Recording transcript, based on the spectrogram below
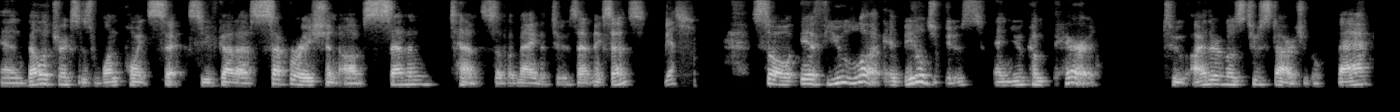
And Bellatrix is 1.6. So you've got a separation of seven tenths of a magnitude. Does that make sense? Yes. So if you look at Betelgeuse and you compare it to either of those two stars, you go back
